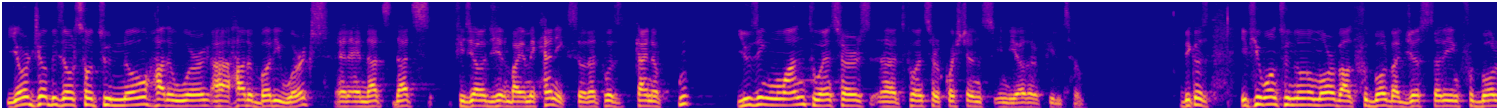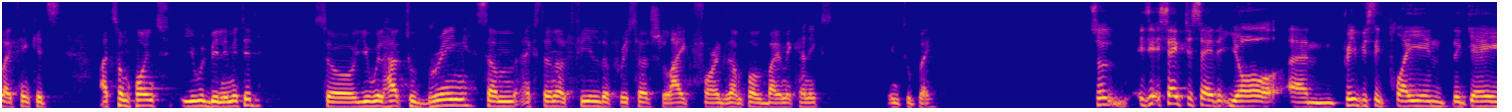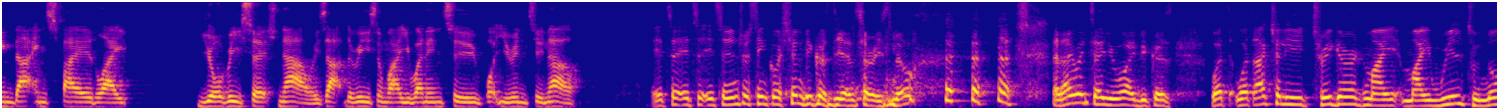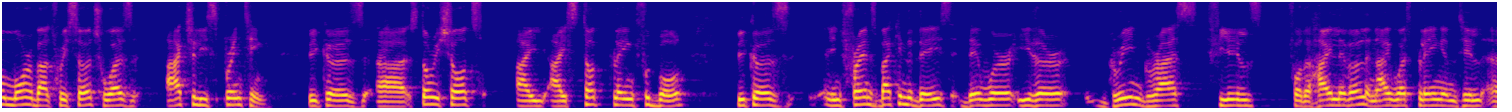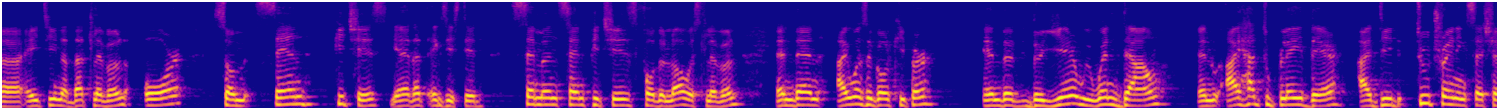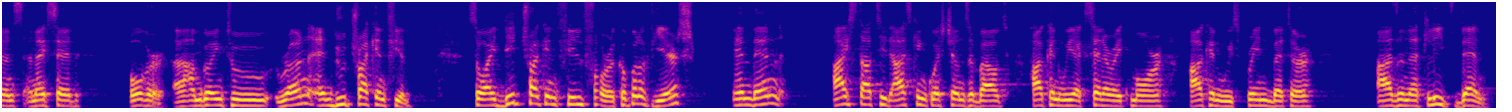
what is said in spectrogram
Your job is also to know how the work uh, how the body works and and that's that's physiology and biomechanics. So that was kind of using one to answer uh, to answer questions in the other field so because if you want to know more about football by just studying football i think it's at some point you will be limited so you will have to bring some external field of research like for example biomechanics into play So, is it safe to say that you're um, previously playing the game that inspired like your research now? Is that the reason why you went into what you're into now? It's a, it's a, it's an interesting question because the answer is no, and I will tell you why. Because what what actually triggered my my will to know more about research was actually sprinting. Because uh, story short, I I stopped playing football because in France back in the days there were either green grass fields for the high level, and I was playing until uh, 18 at that level, or some sand pitches. Yeah, that existed. Cement sand pitches for the lowest level. And then I was a goalkeeper. And the, the year we went down and I had to play there, I did two training sessions and I said, over, uh, I'm going to run and do track and field. So I did track and field for a couple of years. And then I started asking questions about how can we accelerate more? How can we sprint better as an athlete then?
